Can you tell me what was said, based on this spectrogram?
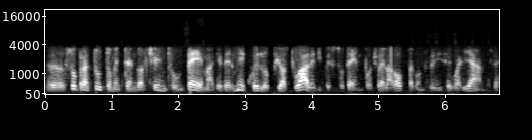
eh, soprattutto mettendo al centro un tema che per me è quello più attuale di questo tempo, cioè la lotta contro le diseguaglianze.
